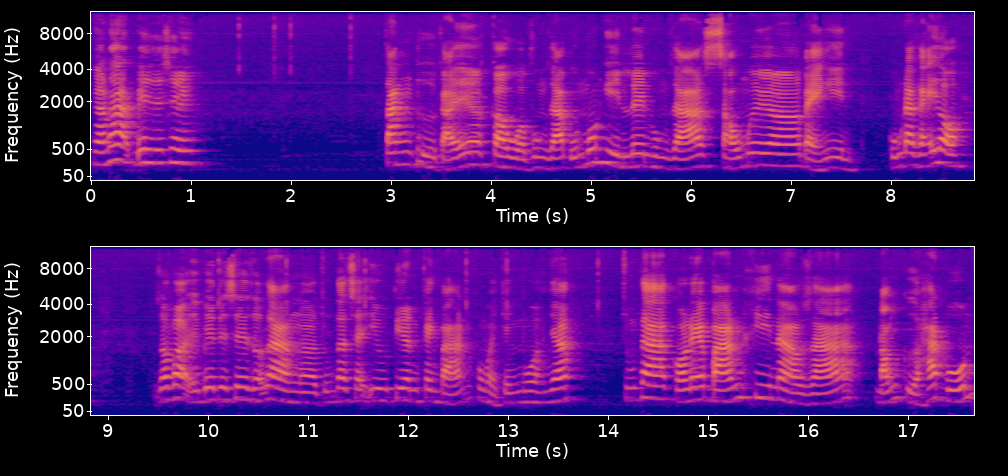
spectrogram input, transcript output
Ngắn hạn BTC tăng từ cái cầu ở vùng giá 41.000 lên vùng giá 67.000 cũng đã gãy rồi. Do vậy BTC rõ ràng ờ, chúng ta sẽ ưu tiên canh bán, không phải canh mua nhé chúng ta có lẽ bán khi nào giá đóng cửa H4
